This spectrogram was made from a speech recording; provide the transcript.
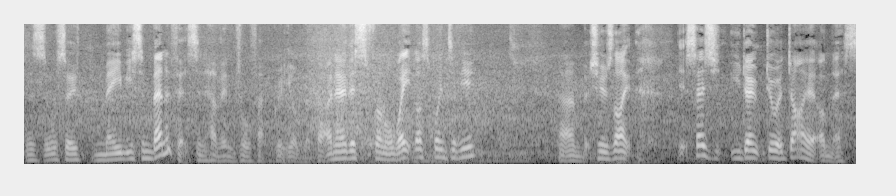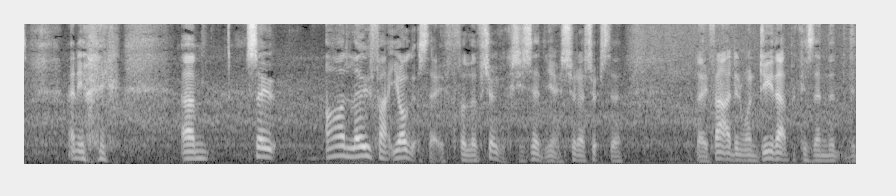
there's also maybe some benefits in having full fat Greek yogurt, but I know this from a weight loss point of view. Um, but she was like, it says you don't do a diet on this. Anyway, um, so are low fat yogurts though full of sugar? Because she said, you know, should I switch to low fat? I didn't want to do that because then the, the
